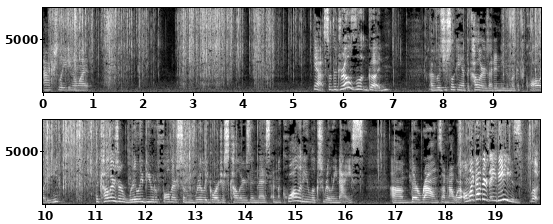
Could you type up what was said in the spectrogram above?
actually, you know what? Yeah, so the drills look good. I was just looking at the colors. I didn't even look at the quality. The colors are really beautiful. There's some really gorgeous colors in this, and the quality looks really nice. Um, they're round, so I'm not worried. Oh my God, there's ABs. Look,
